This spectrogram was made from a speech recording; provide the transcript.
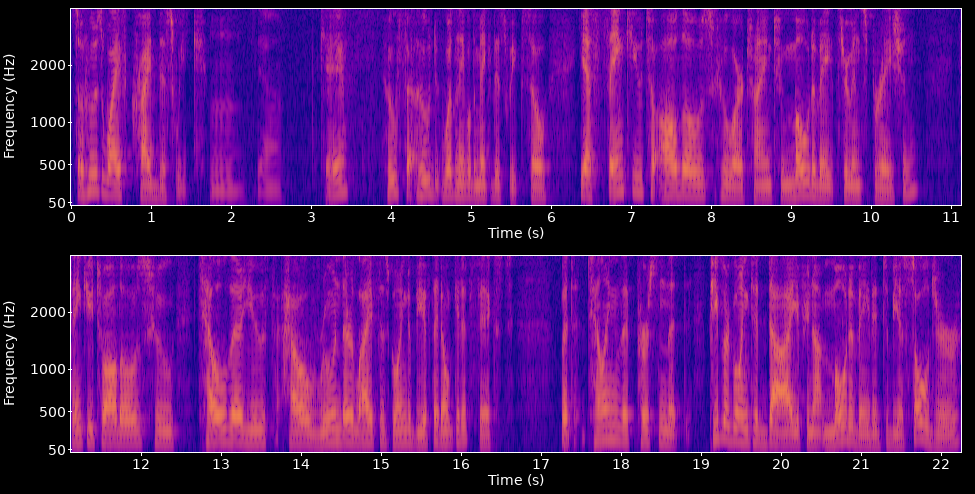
so whose wife cried this week. Mm, yeah. Okay, who who wasn't able to make it this week? So yes, thank you to all those who are trying to motivate through inspiration. Thank you to all those who tell the youth how ruined their life is going to be if they don't get it fixed, but telling the person that people are going to die if you're not motivated to be a soldier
